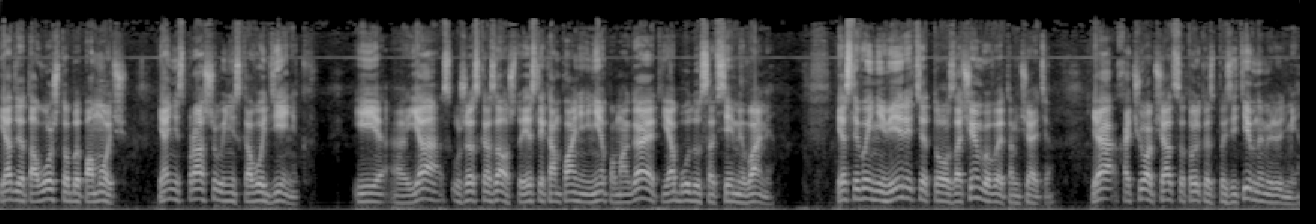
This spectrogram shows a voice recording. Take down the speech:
Я для того, чтобы помочь. Я не спрашиваю ни с кого денег. И э, я уже сказал, что если компания не помогает, я буду со всеми вами. Если вы не верите, то зачем вы в этом чате? Я хочу общаться только с позитивными людьми.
